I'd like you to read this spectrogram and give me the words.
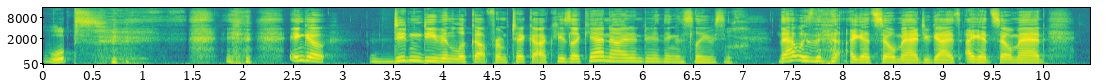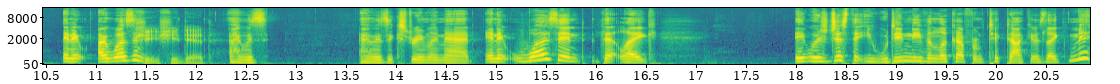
Whoops. Ingo didn't even look up from TikTok. He's like, yeah, no, I didn't do anything with sleeves. That was the, I got so mad, you guys. I got so mad. And it, I wasn't, she she did. I was, I was extremely mad. And it wasn't that like, it was just that you didn't even look up from TikTok. It was like, meh,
